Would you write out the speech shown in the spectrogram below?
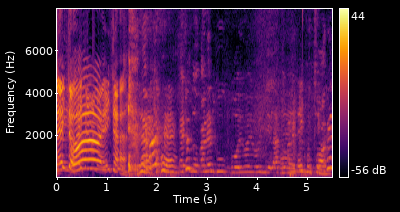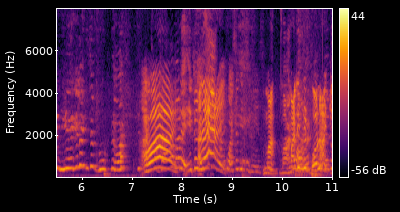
এই তো এইটা। একটা দোকানে ঢুকবো ওই ওই ওই মেলা দোকানে আগে নিয়ে গেলে কিছু ঢুকতে পারে ওই এটা আরে মা বাড়িতে ফোন হয় তো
